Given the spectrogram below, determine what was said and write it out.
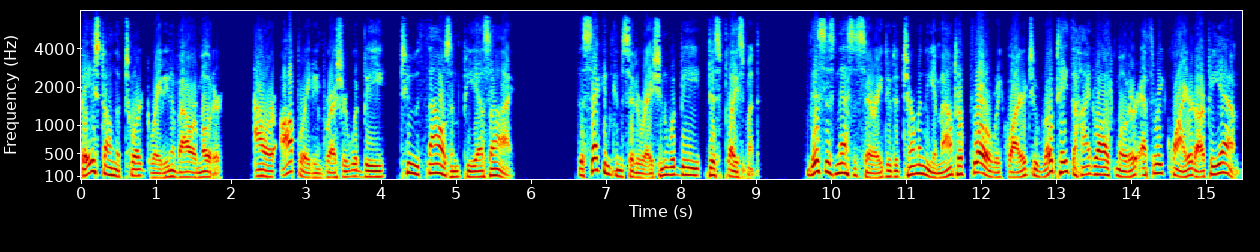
Based on the torque rating of our motor, our operating pressure would be 2,000 psi. The second consideration would be displacement. This is necessary to determine the amount of flow required to rotate the hydraulic motor at the required RPM.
